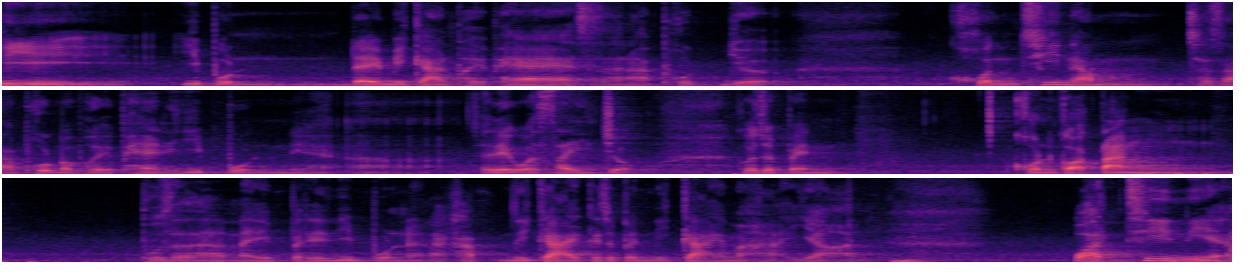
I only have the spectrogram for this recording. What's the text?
ที่ญี่ปุ่นได้มีการเผยแพร่ศาสนาพุทธเยอะ คนที่นำศาสนาพุทธมาเผยแพร่ที่ญี่ปุ่นเนี่ยจะเรียกว่าไซโจก็จะเป็นคนก่อตั้งพุทธศาสนาในประเทศญี่ปุ่นนะครับ นิกายก็จะเป็นนิกายมหายาน วัดที่เนี่ย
